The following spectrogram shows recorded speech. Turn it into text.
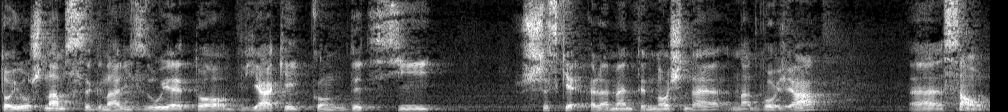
to już nam sygnalizuje to, w jakiej kondycji wszystkie elementy nośne nadwozia e, są,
